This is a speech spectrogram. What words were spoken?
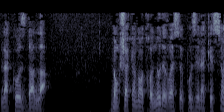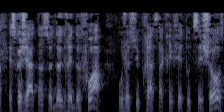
la cause d'Allah. Donc chacun d'entre nous devrait se poser la question, est-ce que j'ai atteint ce degré de foi où je suis prêt à sacrifier toutes ces choses,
